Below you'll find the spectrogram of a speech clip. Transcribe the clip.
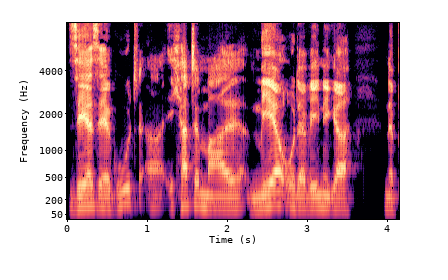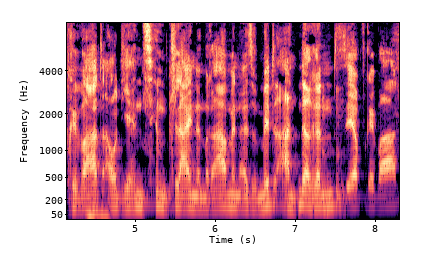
sehr, sehr gut. Äh, ich hatte mal mehr oder weniger eine Privataudienz im kleinen Rahmen, also mit anderen, sehr privat,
